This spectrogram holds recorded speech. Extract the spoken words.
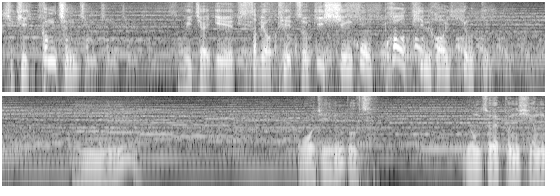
失去感情，所以才一杀了替自己辛苦打天下的兄弟。嗯，果然如此。龙族的本性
